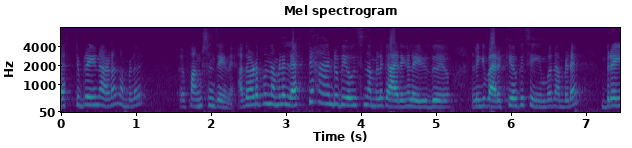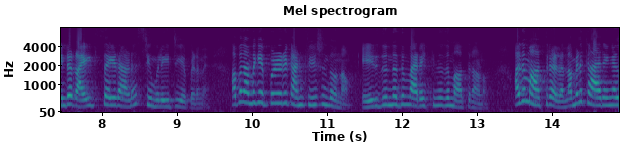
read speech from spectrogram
ലെഫ്റ്റ് ബ്രെയിനാണ് നമ്മൾ ഫങ്ഷൻ ചെയ്യുന്നത് അതോടൊപ്പം നമ്മൾ ലെഫ്റ്റ് ഹാൻഡ് ഉപയോഗിച്ച് നമ്മൾ കാര്യങ്ങൾ എഴുതുകയോ അല്ലെങ്കിൽ വരയ്ക്കുകയോ ഒക്കെ ചെയ്യുമ്പോൾ നമ്മുടെ ബ്രെയിന്റെ റൈറ്റ് സൈഡാണ് സ്റ്റിമുലേറ്റ് ചെയ്യപ്പെടുന്നത്. അപ്പോൾ നമുക്ക് എപ്പോഴും ഒരു കൺഫ്യൂഷൻ തോന്നാം. എഴുതുന്നതും വരയ്ക്കുന്നതും മാത്രമാണോ അത് മാത്രമല്ല നമ്മൾ കാര്യങ്ങൾ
